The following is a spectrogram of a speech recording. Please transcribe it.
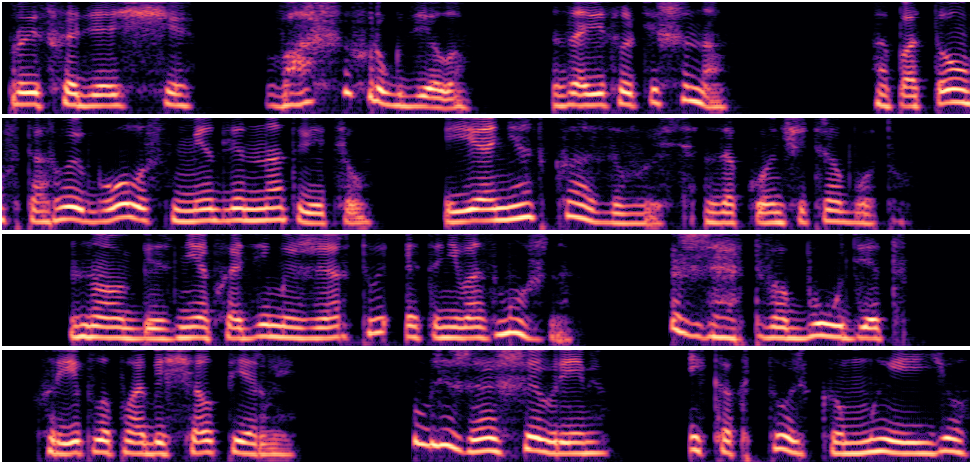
происходящее ваших рук дело?» Зависла тишина. А потом второй голос медленно ответил. «Я не отказываюсь закончить работу. Но без необходимой жертвы это невозможно. Жертва будет!» — хрипло пообещал первый. «В ближайшее время. И как только мы ее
